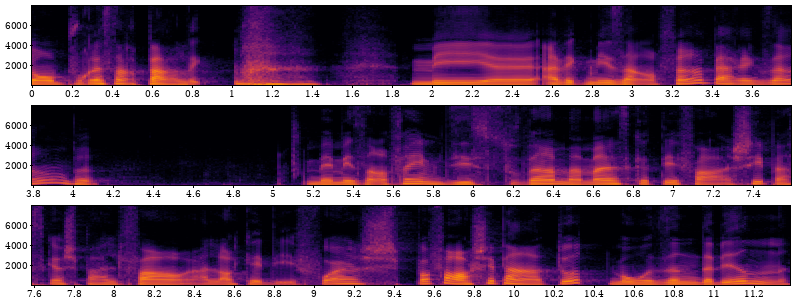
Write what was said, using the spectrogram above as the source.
on pourrait s'en reparler. mais euh, avec mes enfants, par exemple, mais mes enfants, ils me disent souvent, maman, est-ce que tu es fâchée parce que je parle fort? Alors que des fois, je suis pas fâchée pendant tout, maudine de bine.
